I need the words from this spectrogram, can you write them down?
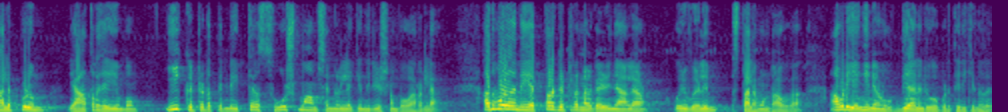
പലപ്പോഴും യാത്ര ചെയ്യുമ്പം ഈ കെട്ടിടത്തിന്റെ ഇത്ര സൂക്ഷ്മാംശങ്ങളിലേക്ക് നിരീക്ഷണം പോകാറില്ല. അതുപോലെ തന്നെ എത്ര കെട്ടിടങ്ങൾ കഴിഞ്ഞാലാണ് ഒരു വെളി സ്ഥലമുണ്ടാവുക. അവിടെ എങ്ങനെയാണ് ഉദ്യാനം രൂപപ്പെടുത്തിയിരിക്കുന്നത്?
